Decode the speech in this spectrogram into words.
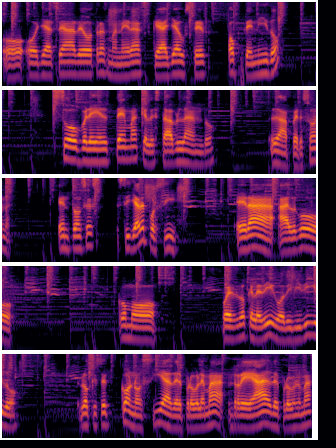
o, ya sea de otras maneras que haya usted obtenido sobre el tema que le está hablando la persona. Entonces, si ya de por sí era algo como, pues lo que le digo, dividido, lo que usted conocía del problema real, del problema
